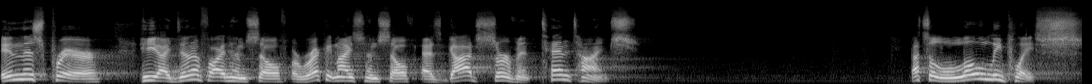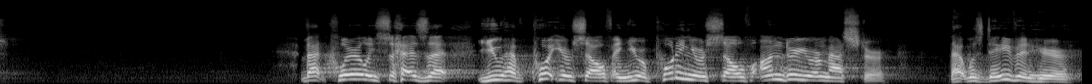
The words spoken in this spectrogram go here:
In this prayer, he identified himself or recognized himself as God's servant 10 times. That's a lowly place that clearly says that you have put yourself and you are putting yourself under your master. That was David here.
